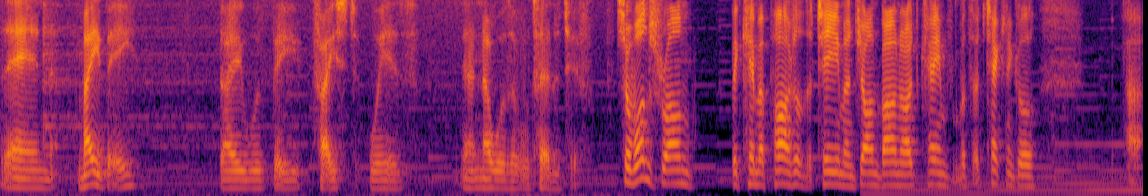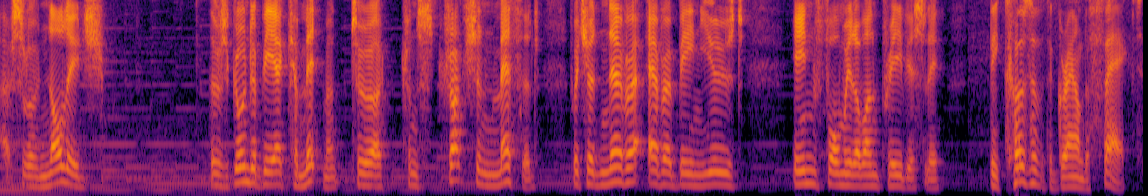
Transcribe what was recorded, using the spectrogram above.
then maybe they would be faced with you know, no other alternative. So once Ron became a part of the team and John Barnard came with a technical uh, sort of knowledge, there was going to be a commitment to a construction method which had never ever been used in Formula One previously. Because of the ground effect,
